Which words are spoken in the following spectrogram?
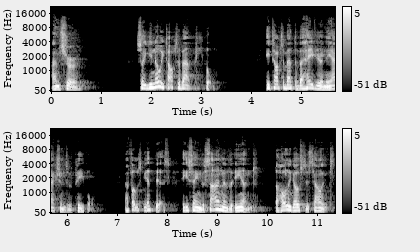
I'm sure. So you know he talks about people. He talks about the behavior and the actions of people. Now, folks, get this. He's saying the sign of the end, the Holy Ghost is telling us,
